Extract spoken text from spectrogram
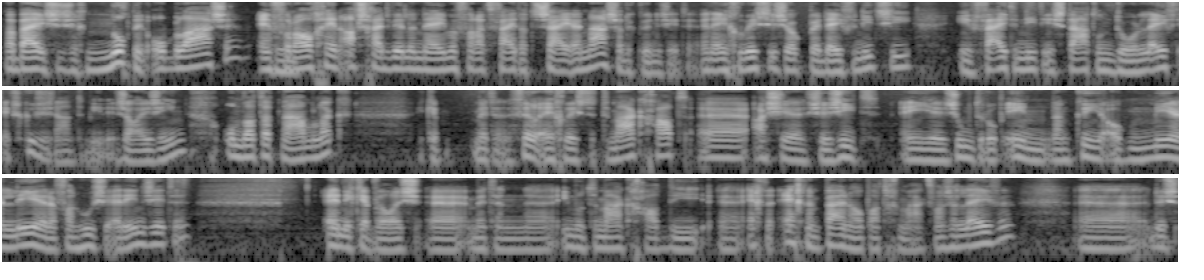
Waarbij ze zich nog meer opblazen. En vooral geen afscheid willen nemen van het feit dat zij ernaast zouden kunnen zitten. Een egoïst is ook per definitie in feite niet in staat om doorleefd excuses aan te bieden. Zal je zien. Omdat dat namelijk ik heb met veel egoïsten te maken gehad. Uh, als je ze ziet en je zoomt erop in, dan kun je ook meer leren van hoe ze erin zitten. En ik heb wel eens uh, met een, uh, iemand te maken gehad die echt, een, echt een puinhoop had gemaakt van zijn leven. dus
